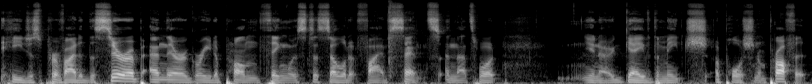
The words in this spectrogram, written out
he just provided the syrup, and their agreed upon thing was to sell it at five cents, and that's what you know gave them each a portion of profit.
